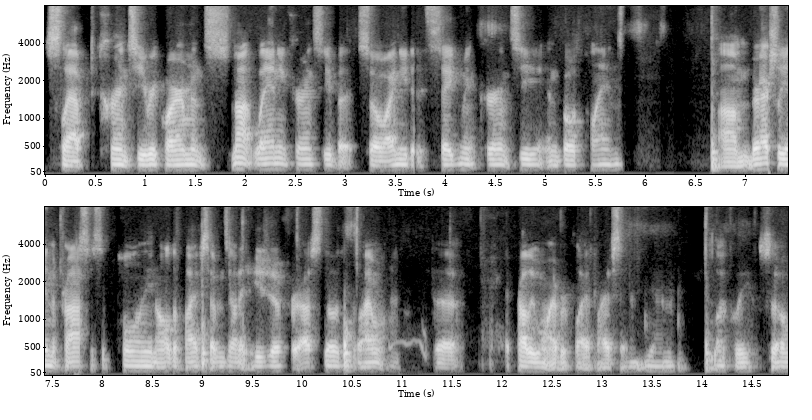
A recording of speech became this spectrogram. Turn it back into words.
slapped currency requirements, not landing currency, but so I needed segment currency in both planes. Um, they're actually in the process of pulling all the five sevens out of Asia for us, though. So I won't. Uh, I probably won't ever fly a five seven again. Luckily, so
